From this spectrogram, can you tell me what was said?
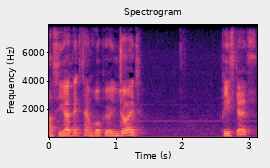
I'll see you guys next time. Hope you enjoyed. Peace guys.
